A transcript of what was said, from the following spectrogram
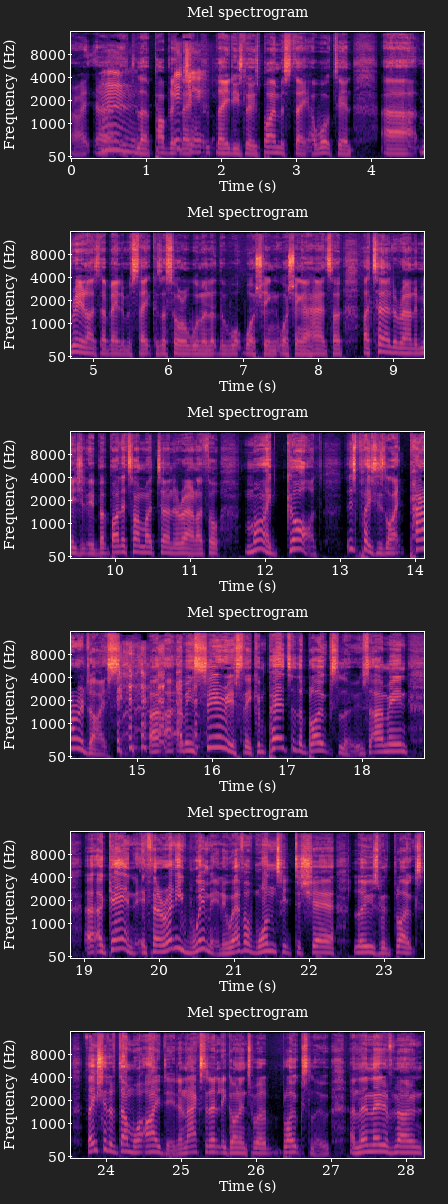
right? Uh, mm. public la- ladies loos by mistake. I walked in, uh, realised I made a mistake because I saw a woman at the w- washing washing her hands. So I turned around immediately. But by the time I turned around, I thought, my God this place is like paradise. uh, I, I, mean, seriously, compared to the blokes' loos, I mean, uh, again, if there are any women who ever wanted to share loos with blokes, they should have done what I did and accidentally gone into a blokes' loo, and then they'd have known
